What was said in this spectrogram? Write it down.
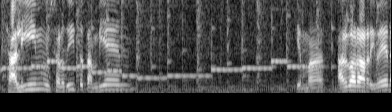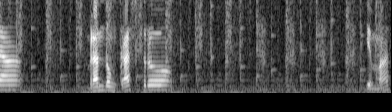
Salim, un saludito también. ¿Quién más? Álvaro Rivera, Brandon Castro. ¿Quién más?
